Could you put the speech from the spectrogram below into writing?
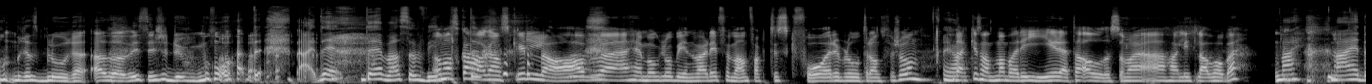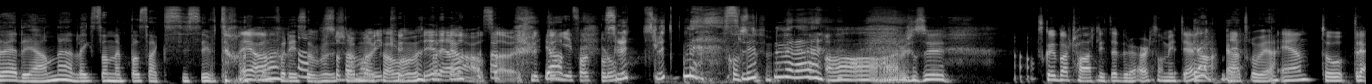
andres blod altså, hvis ikke du må. Det, nei, det, det var så vilt. Og man skal ha ganske lav eh, hemoglobinverdi før man faktisk får blodtransfusjon. Det er ikke sånn at man bare gir det til alle som har litt lav HB. Nei, nei, da er det gjerne liksom ned på seks-syv dager Ja. for de som Så da må vi kutte i det, da. Altså, slutt Ja, å gi folk blod. Slutt, slutt, med, slutt med det! Åh, jeg blir så sur. Skal vi bare ta et lite brøl sånn midt i, Ja, jeg tror vi er. En, to, tre.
